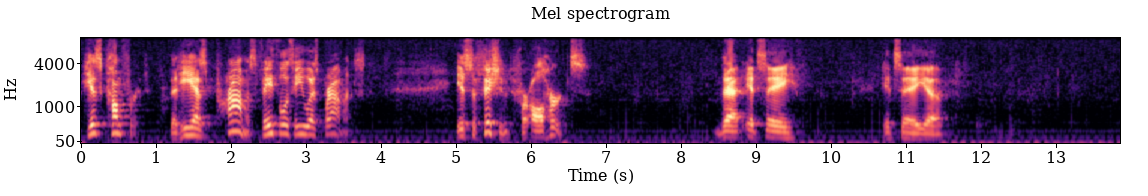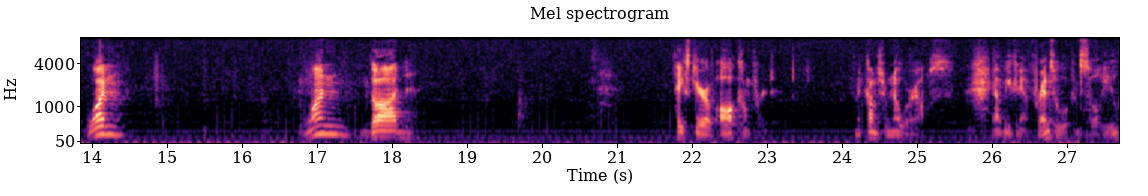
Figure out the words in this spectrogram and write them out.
His comfort that He has promised, faithful as He who has promised, is sufficient for all hurts. That it's a, it's a, uh, one, one God takes care of all comfort, and it comes from nowhere else. Um, you can have friends who will console you,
